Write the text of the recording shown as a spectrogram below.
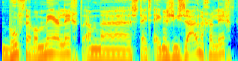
behoefte hebben aan meer licht, aan uh, steeds energiezuiniger licht,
